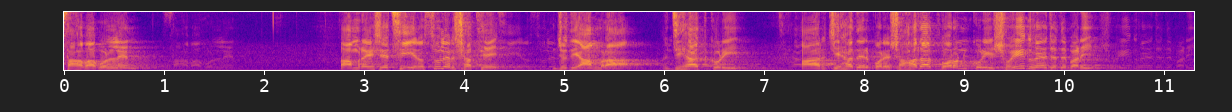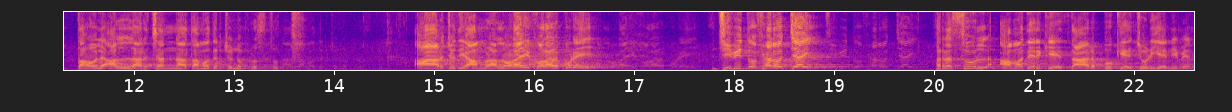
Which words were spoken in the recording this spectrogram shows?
সাহাবা বললেন, আমরা এসেছি রসুলের সাথে, যদি আমরা জিহাদ করি, আর জিহাদের পরে শাহাদাত বরণ করি, শহীদ হয়ে যেতে পারি, তাহলে আল্লাহর জান্নাত আমাদের জন্য প্রস্তুত। আর যদি আমরা লড়াই করার পরে জীবিত ফেরত যাই রসুল আমাদেরকে তার বুকে জড়িয়ে নেবেন।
